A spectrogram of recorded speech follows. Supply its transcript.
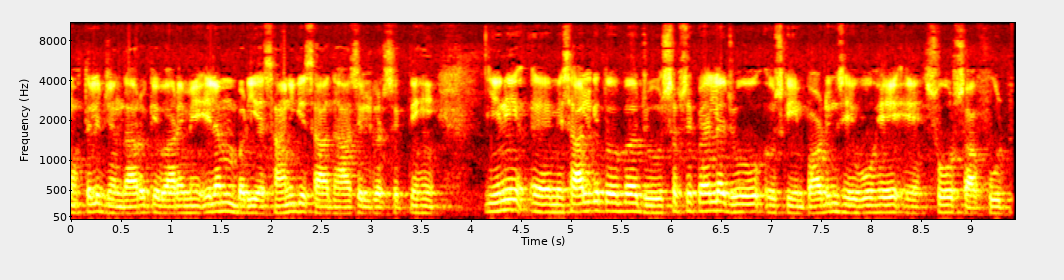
मुख्तलिफ़ जानदारों के बारे में इलम बड़ी आसानी के साथ हासिल कर सकते हैं। यानी मिसाल के तौर पर जो सबसे पहले जो उसकी इम्पॉर्टेंस है, वो है source of food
